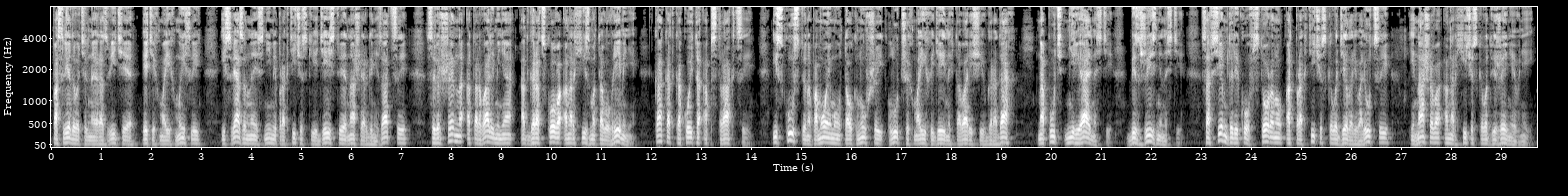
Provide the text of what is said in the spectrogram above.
Последовательное развитие этих моих мыслей и связанные с ними практические действия нашей организации совершенно оторвали меня от городского анархизма того времени, как от какой-то абстракции, искусственно, по-моему, толкнувшей лучших моих идейных товарищей в городах на путь нереальности, безжизненности, совсем далеко в сторону от практического дела революции и нашего анархического движения в ней.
